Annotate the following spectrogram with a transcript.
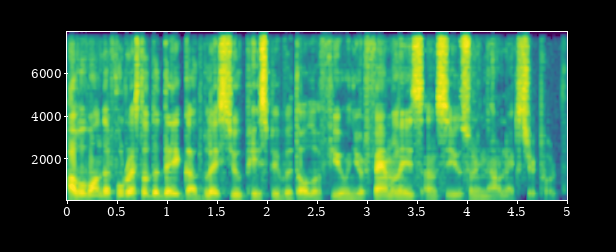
Have a wonderful rest of the day. God bless you. Peace be with all of you and your families and see you soon in our next report.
